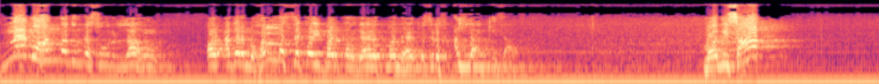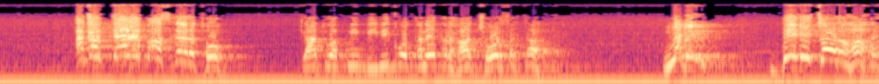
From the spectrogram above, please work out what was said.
मैं मोहम्मद रसूलुल्लाह हूँ। और अगर मोहम्मद से कोई बढ़कर गैरतमंद है तो सिर्फ़ अल्लाह की जात। मौलवी साहब, अगर तेरे पास गैरत हो, क्या तू अपनी बीवी को तने तन हाथ छोड़ सकता है? नबी, बीवी छोड़ रहा है।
